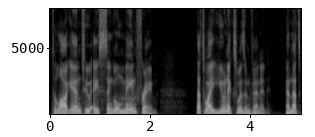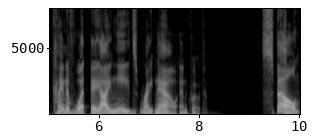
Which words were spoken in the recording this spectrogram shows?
to log into a single mainframe. That's why Unix was invented, and that's kind of what AI needs right now, end quote. Spell,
